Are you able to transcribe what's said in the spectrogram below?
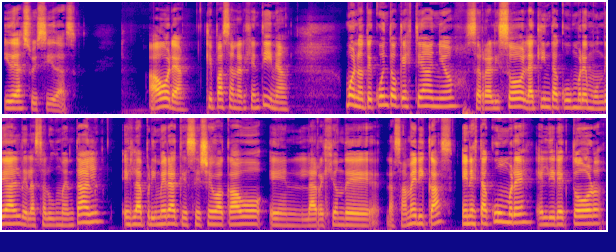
ideas suicidas. Ahora, ¿qué pasa en Argentina? Bueno, te cuento que este año se realizó la quinta cumbre mundial de la salud mental. Es la primera que se lleva a cabo en la región de las Américas. En esta cumbre, el director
